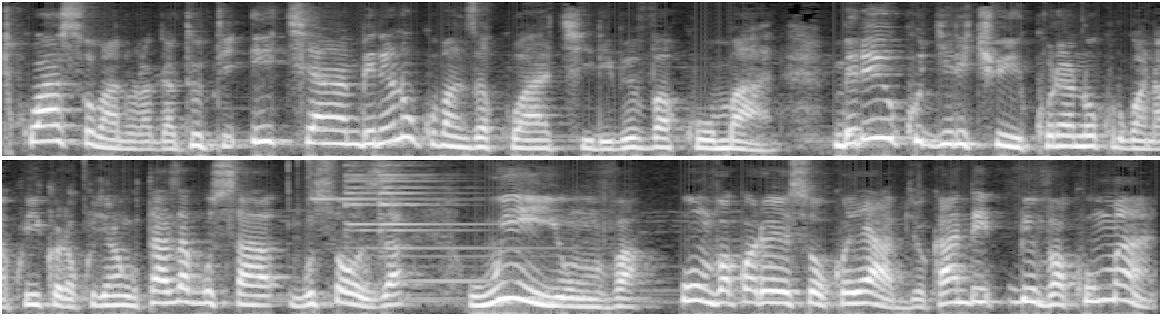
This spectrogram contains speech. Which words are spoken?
twasobanuraga tuti icya mbere ni ukubanza kwakira ibiva ku mana. Mbere y'uko ugira icyo uyikorera no kurwana kuyikora kugira ngo utaza gusoza wiyumva wumva ko ari wowe soko yabyo kandi biva ku mana.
